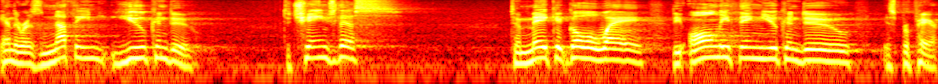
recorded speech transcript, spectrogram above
And there is nothing you can do to change this, to make it go away. The only thing you can do is prepare.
